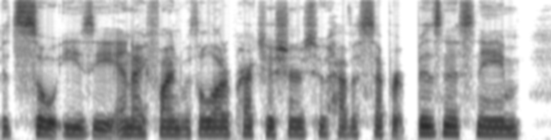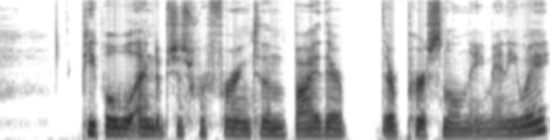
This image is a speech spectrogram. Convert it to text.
it's so easy. And I find with a lot of practitioners who have a separate business name, people will end up just referring to them by their their personal name anyway.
